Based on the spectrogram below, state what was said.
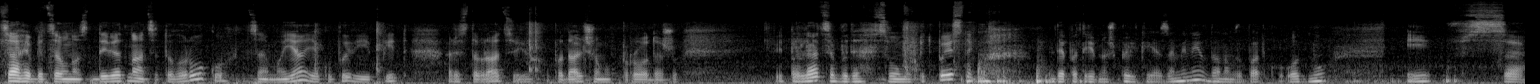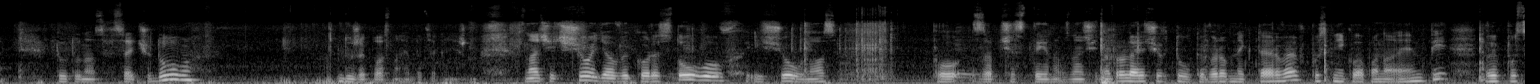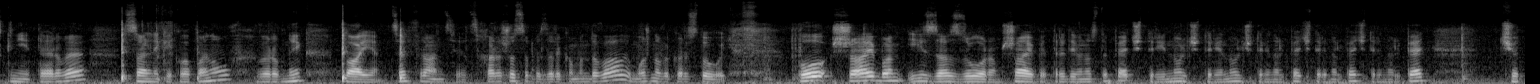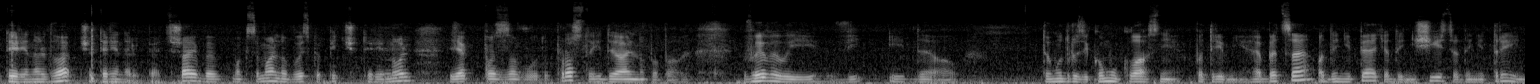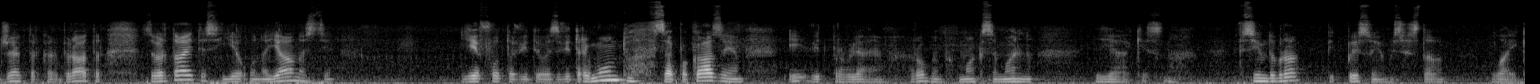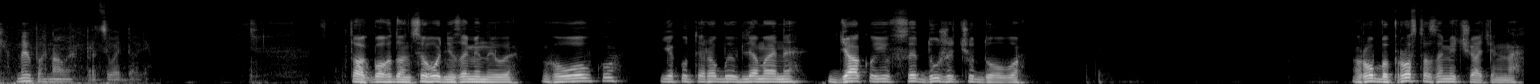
Ця ГБЦ у нас 19-го року, це моя, я купив її під реставрацію у подальшому продажу. Відправлятися буде своєму підписнику, де потрібно шпильки я замінив, в даному випадку одну. І все. Тут у нас все чудово. Дуже класна ГБЦ, звісно. Значить, що я використовував і що у нас по запчастинам. Значить, направляючі втулки, виробник ТРВ, впускні клапана АМП, випускні ТРВ, сальники клапанов, виробник Пає. Це Франція. Це хорошо себе зарекомендували, можна використовувати. По шайбам і зазорам. Шайби 395, 4.0, 4.0, 405, 405, 405, 402, 405. Шайби максимально близько під 4.0, як по заводу. Просто ідеально попали. Вивели її в ідеал. Тому, друзі, кому класні потрібні ГБЦ 1.5, 1.6, 1.3, інжектор, карбюратор, звертайтесь, є у наявності. Є фото, відео з відремонту, все показуємо і відправляємо. Робимо максимально якісно. Всім добра, підписуємося, ставимо лайки. Ми погнали працювати далі. Так, Богдан, сьогодні замінили головку, яку ти робив для мене. Дякую, все дуже чудово. Робить просто замечательно.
